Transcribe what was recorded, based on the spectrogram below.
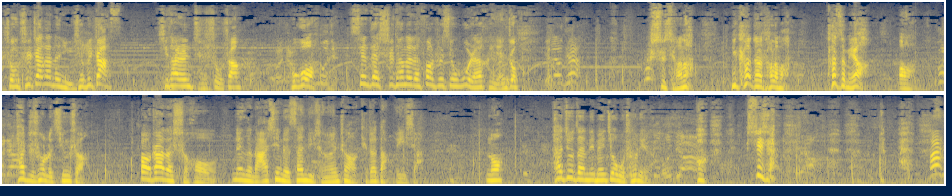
手持炸弹的女性被炸死，其他人只是受伤。不过现在食堂内的放射性污染很严重。史。强呢？你看到他了吗？他怎么样？哦，他只受了轻伤。爆炸的时候，那个拿信的三体成员正好替他挡了一下。喏，他就在那边救护车里呢。哦，谢谢。哎，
